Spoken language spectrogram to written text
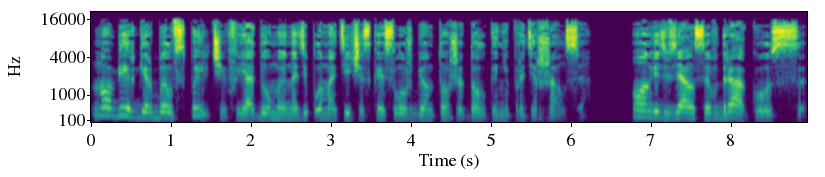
Но Биргер был вспыльчив, я думаю, на дипломатической службе он тоже долго не продержался. Он ведь взялся в драку с...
